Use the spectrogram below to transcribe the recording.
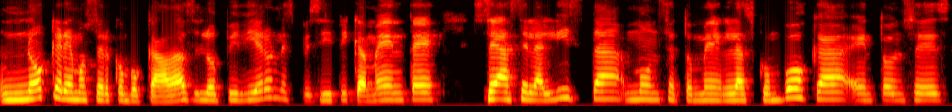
no queremos ser convocadas, lo pidieron específicamente, se hace la lista, Monse Tomé las convoca, entonces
